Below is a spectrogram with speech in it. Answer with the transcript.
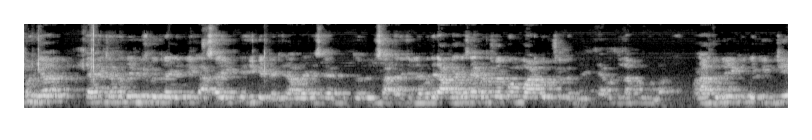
पण या त्या ह्याच्यामध्ये विश्वविद्यालयाने एक असा एक त्यांनी घेतला की रामराजे साहेब तर सातारा जिल्ह्यामध्ये. रामराजे साहेबांशिवाय कोण वाढ करू शकत नाही त्याबद्दल आपण बोला पण अजून एक होतं की जे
